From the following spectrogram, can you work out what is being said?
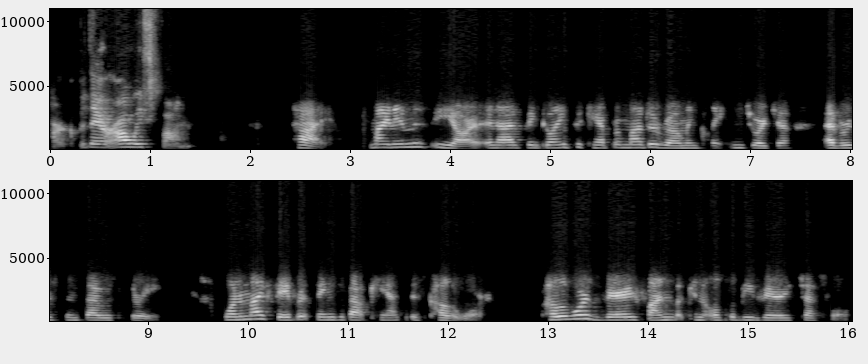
park, but they are always fun. Hi, my name is ER, and I've been going to Camp Ramah Darom in Clayton, Georgia ever since I was three. One of my favorite things about camp is color war. Color war is very fun, but can also be very stressful.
